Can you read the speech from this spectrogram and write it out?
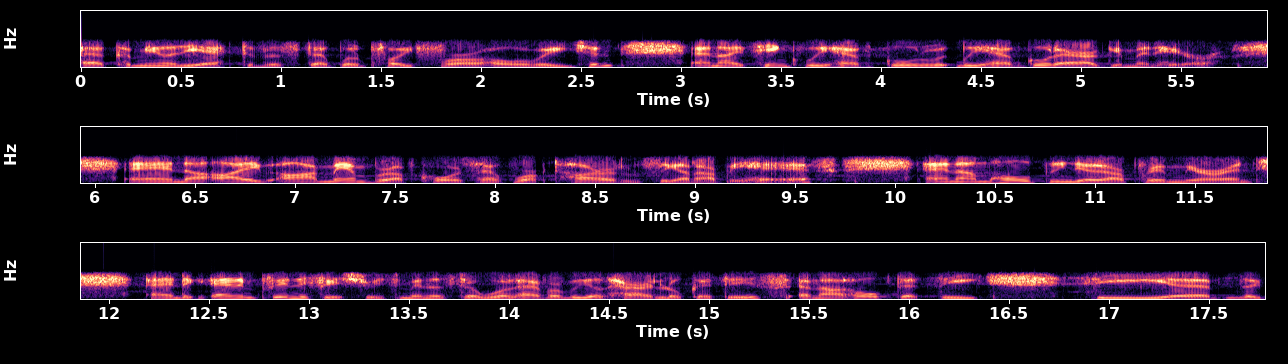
a community activist that will fight for our whole region, and I think we have good, we have good argument here. And I, our member, of course, have worked tirelessly on our behalf, and I'm hoping that our premier and and and fisheries minister will have a real hard look at this, and I hope that the the, uh, the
